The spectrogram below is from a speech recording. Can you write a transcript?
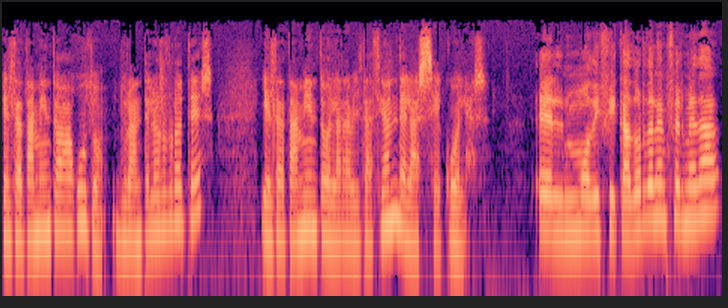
el tratamiento agudo durante los brotes y el tratamiento de la rehabilitación de las secuelas. El modificador de la enfermedad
